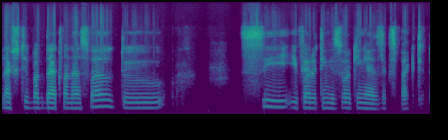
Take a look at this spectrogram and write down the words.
let's debug that one as well to see if everything is working as expected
